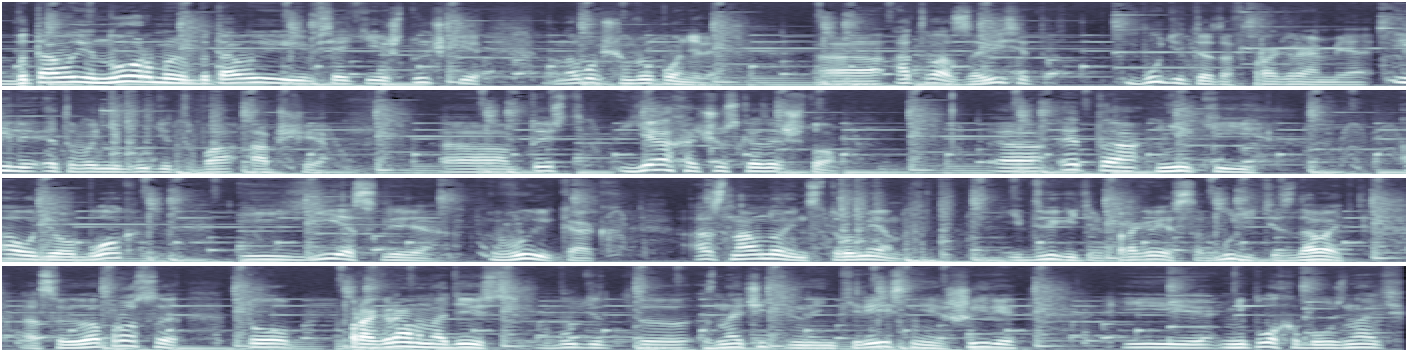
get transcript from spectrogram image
бытовые нормы, бытовые всякие штучки, ну, в общем, вы поняли. Э, от вас зависит, будет это в программе или этого не будет вообще. Э, то есть я хочу сказать, что э, это некий аудиоблог, и если вы, как основной инструмент и двигатель прогресса, будете задавать а, свои вопросы, то программа, надеюсь, будет э, значительно интереснее, шире. И неплохо бы узнать,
